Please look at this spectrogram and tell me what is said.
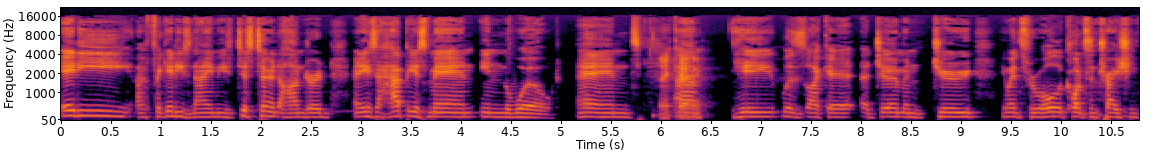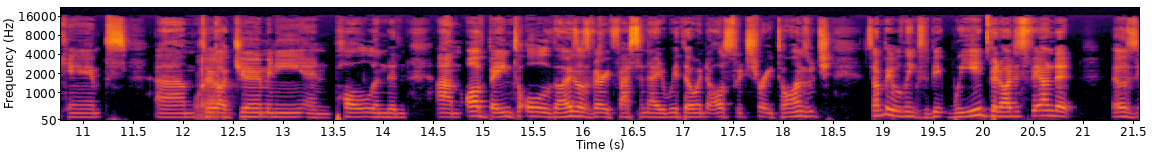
Eddie. I forget his name. He's just turned 100 and he's the happiest man in the world. And okay. Um, he was like a, a German Jew. He went through all the concentration camps um, wow. through like Germany and Poland. And um, I've been to all of those. I was very fascinated with it. I went to Auschwitz three times, which some people think is a bit weird, but I just found it, it was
